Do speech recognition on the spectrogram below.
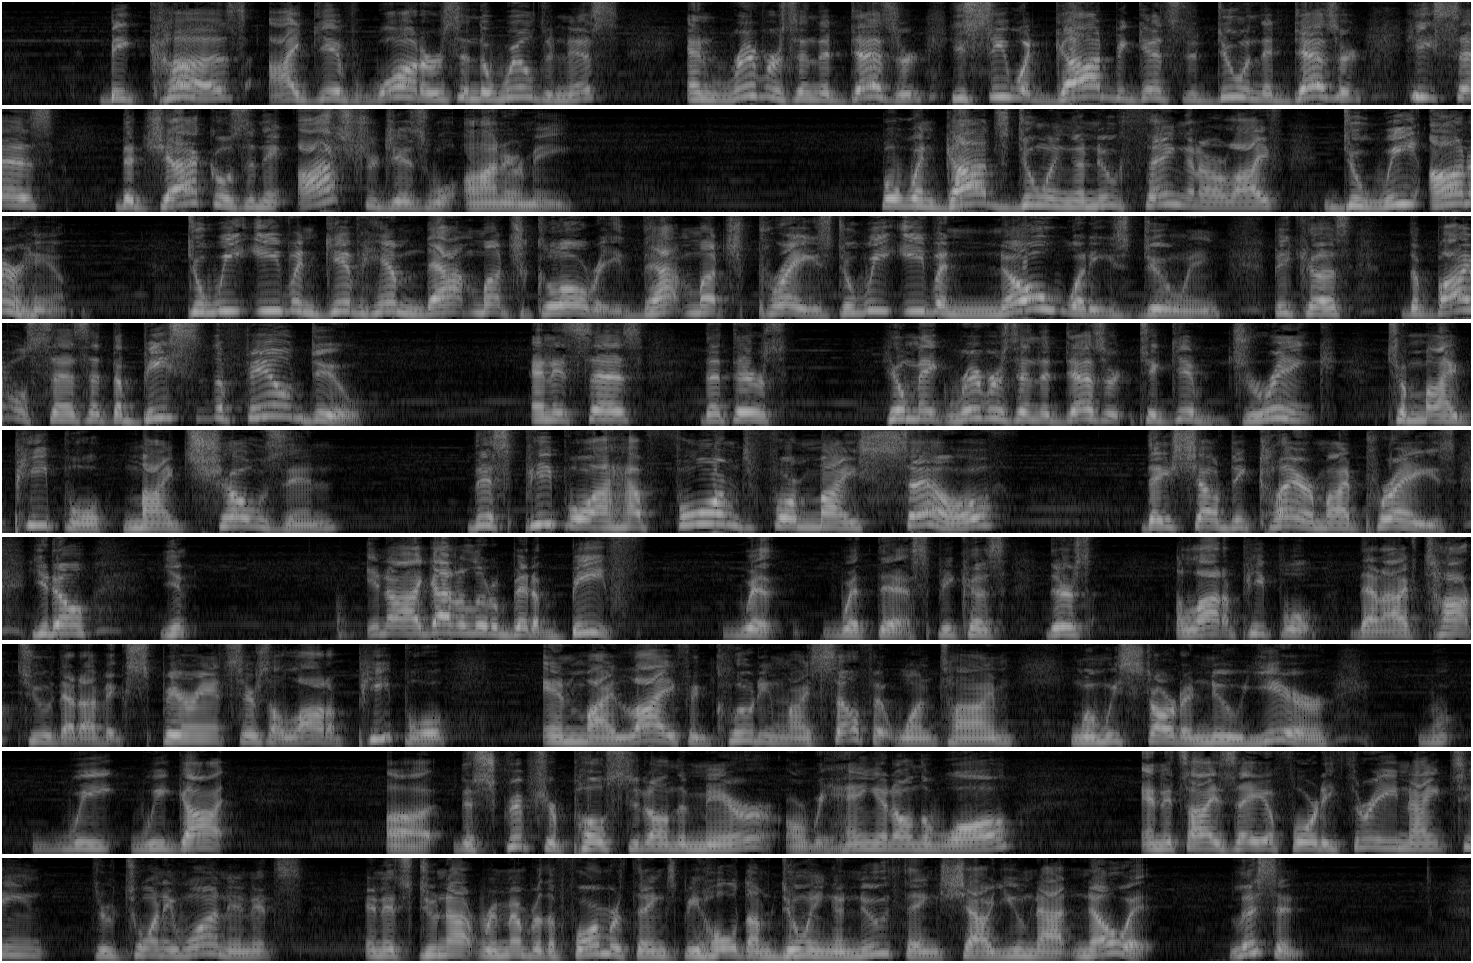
because I give waters in the wilderness and rivers in the desert. You see what God begins to do in the desert? He says, The jackals and the ostriches will honor me. But when God's doing a new thing in our life, do we honor Him? Do we even give him that much glory, that much praise? Do we even know what he's doing? Because the Bible says that the beasts of the field do. And it says that there's he'll make rivers in the desert to give drink to my people, my chosen. This people I have formed for myself, they shall declare my praise. You know, you, you know, I got a little bit of beef with with this because there's a lot of people that I've talked to that I've experienced. There's a lot of people in my life, including myself at one time, when we start a new year, we we got uh, the scripture posted on the mirror or we hang it on the wall, and it's Isaiah 43, 19 through 21, and it's and it's do not remember the former things. Behold, I'm doing a new thing. Shall you not know it? Listen,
